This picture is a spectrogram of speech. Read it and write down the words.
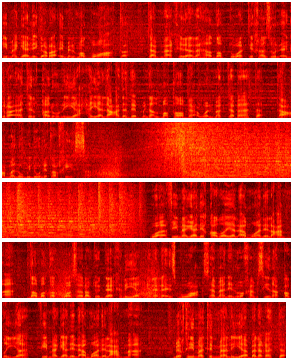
في مجال جرائم المطبوعات. تم خلالها ضبط واتخاذ الإجراءات القانونية حيال عدد من المطابع والمكتبات تعمل بدون ترخيص. وفي مجال قضايا الأموال العامة ضبطت وزارة الداخلية خلال أسبوع 58 قضية في مجال الأموال العامة. بقيمة مالية بلغت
